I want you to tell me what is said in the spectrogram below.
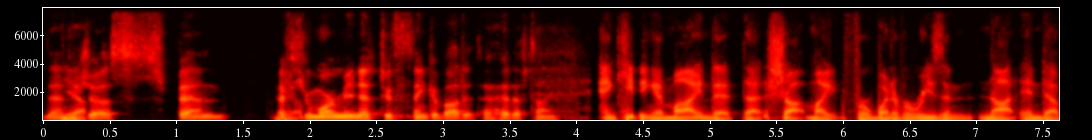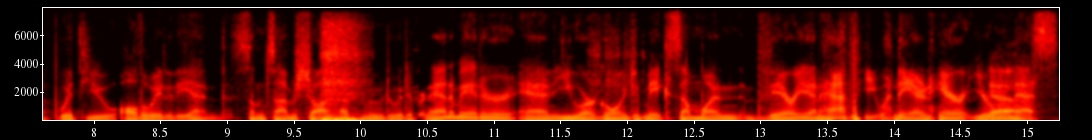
than Yeah. just spend a Yeah. few more minutes to think about it ahead of time. and keeping in mind that that shot might for whatever reason not end up with you all the way to the end sometimes shots have to move to a different animator and you are going to make someone very unhappy when they inherit your Yeah. mess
